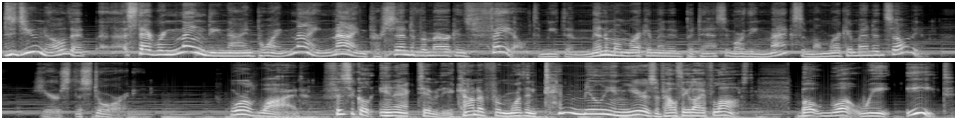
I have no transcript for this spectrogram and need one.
Did you know that a staggering 99.99% of Americans fail to meet the minimum recommended potassium or the maximum recommended sodium? Here's the story. Worldwide, physical inactivity accounted for more than 10 million years of healthy life lost, but what we eat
